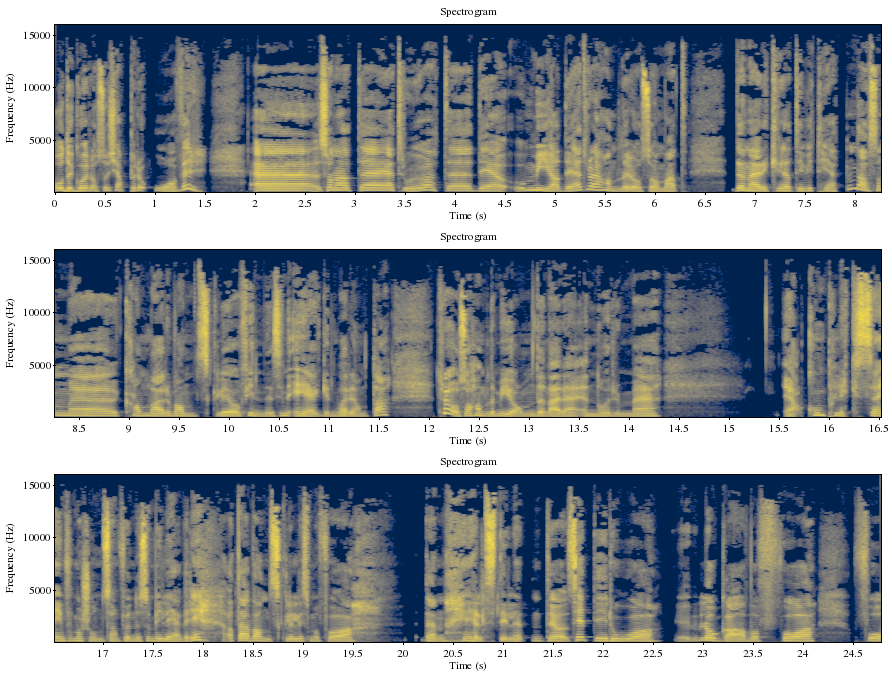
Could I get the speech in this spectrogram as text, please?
Og det går også kjappere over. Eh, sånn at eh, jeg tror jo at eh, det Og mye av det tror jeg handler også om at den der kreativiteten da, som kan være vanskelig å finne sin egen variant av, tror jeg også handler mye om den derre enorme ja, komplekse informasjonssamfunnet som vi lever i. At det er vanskelig liksom å få den helt stillheten til å sitte i ro og logge av og få, få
